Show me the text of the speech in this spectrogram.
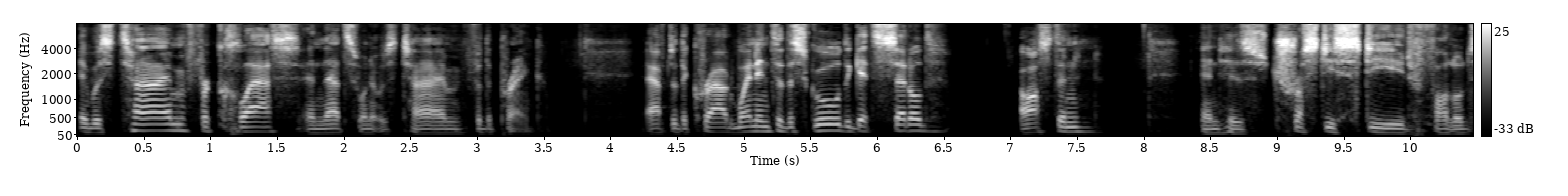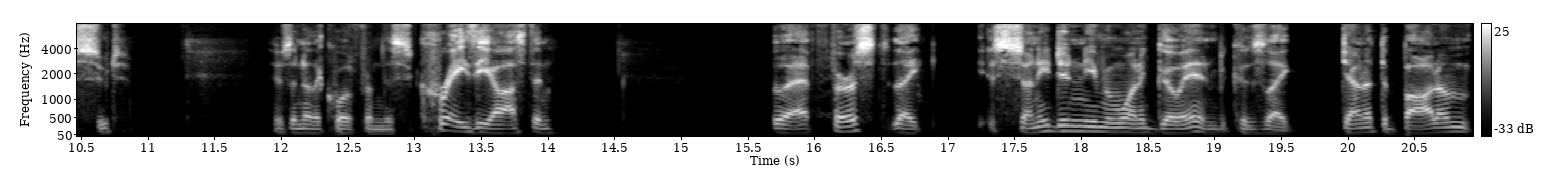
it was time for class, and that's when it was time for the prank. After the crowd went into the school to get settled, Austin and his trusty steed followed suit. Here's another quote from this crazy Austin. At first, like Sonny didn't even want to go in because like down at the bottom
